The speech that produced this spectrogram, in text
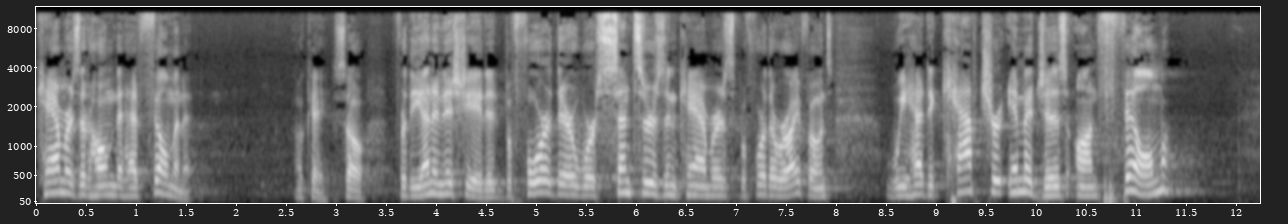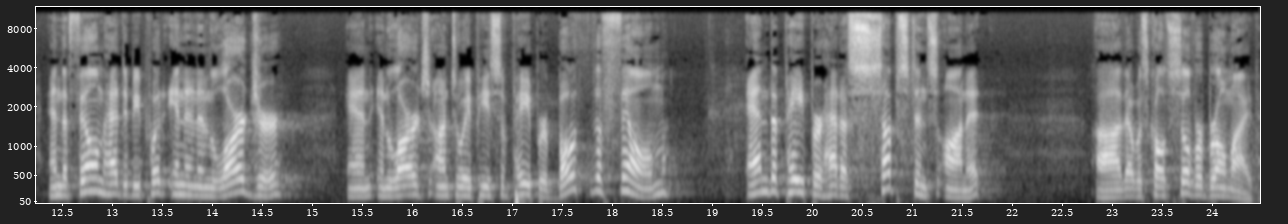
cameras at home that had film in it? Okay, so for the uninitiated, before there were sensors and cameras, before there were iPhones, we had to capture images on film, and the film had to be put in an enlarger and enlarged onto a piece of paper. Both the film and the paper had a substance on it uh, that was called silver bromide.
